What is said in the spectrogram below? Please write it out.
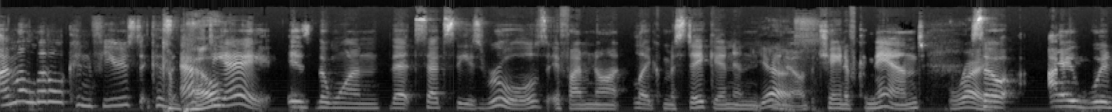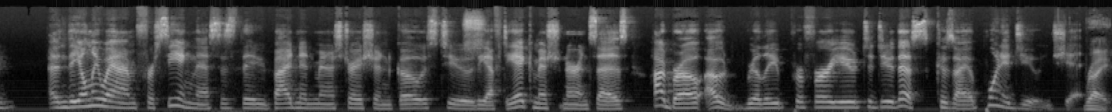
I'm a little confused because FDA is the one that sets these rules, if I'm not like mistaken, and yes. you know the chain of command. Right. So I would, and the only way I'm foreseeing this is the Biden administration goes to the FDA commissioner and says, hi bro i would really prefer you to do this because i appointed you and shit. Right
